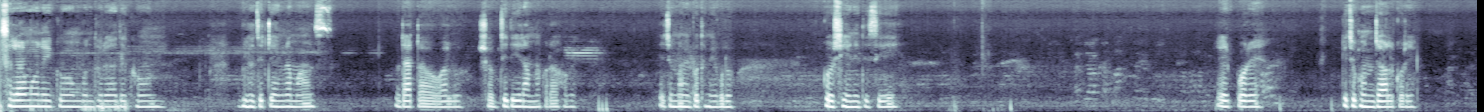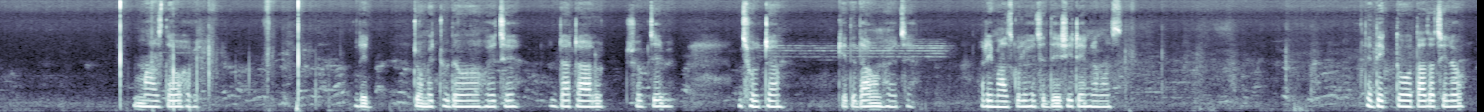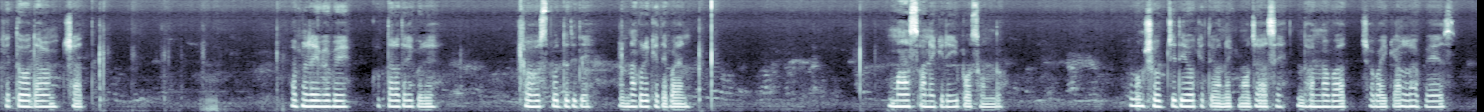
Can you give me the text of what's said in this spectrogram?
আসসালামু আলাইকুম বন্ধুরা, দেখুন এগুলো হচ্ছে ট্যাংরা মাছ, ডাটা ও আলু সবজি দিয়ে রান্না করা হবে। এই জন্য আমি প্রথমে এগুলো কষিয়ে নিতেছি। এরপরে কিছুক্ষণ জাল করে মাছ দেওয়া হবে। রেড টমেটো দেওয়া হয়েছে, ডাটা আলু সবজির ঝোলটা খেতে দারুণ হয়েছে। আর এই মাছগুলো হয়েছে দেশি ট্যাংরা মাছ। তো দেখতেও তাজা ছিল, খেতেও দারুণ স্বাদ। আপনারা এইভাবে খুব তাড়াতাড়ি করে সহজ পদ্ধতিতে রান্না করে খেতে পারেন। মাছ অনেকেরই পছন্দ। এবং সবজি দিয়েও খেতে অনেক মজা আছে। ধন্যবাদ। সবাইকে আল্লাহ হাফেজ।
